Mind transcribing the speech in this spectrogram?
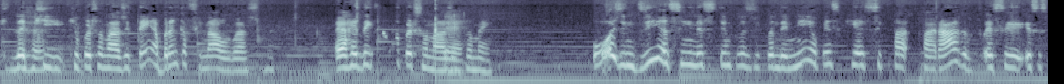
que, uhum. que, que, o personagem tem, a branca final, eu acho. Né? É a redenção do personagem é. também hoje em dia, assim, nesses tempos de pandemia, eu penso que esse parágrafo, esse, esse,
